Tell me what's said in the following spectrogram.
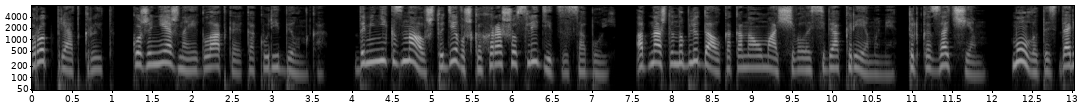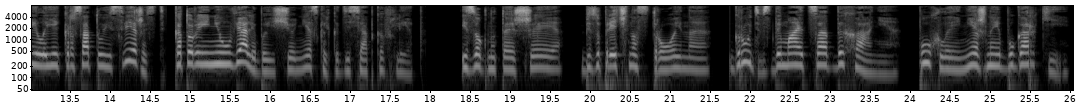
Рот приоткрыт, кожа нежная и гладкая, как у ребенка. Доминик знал, что девушка хорошо следит за собой. Однажды наблюдал, как она умащивала себя кремами. Только зачем? Молодость дарила ей красоту и свежесть, которые не увяли бы еще несколько десятков лет. Изогнутая шея, безупречно стройная, грудь вздымается от дыхания, пухлые нежные бугорки,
